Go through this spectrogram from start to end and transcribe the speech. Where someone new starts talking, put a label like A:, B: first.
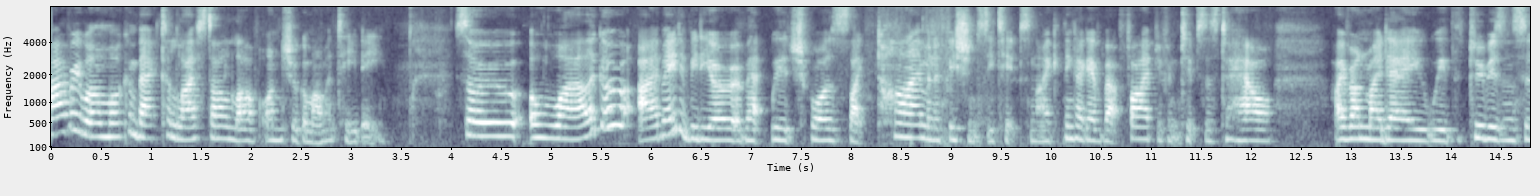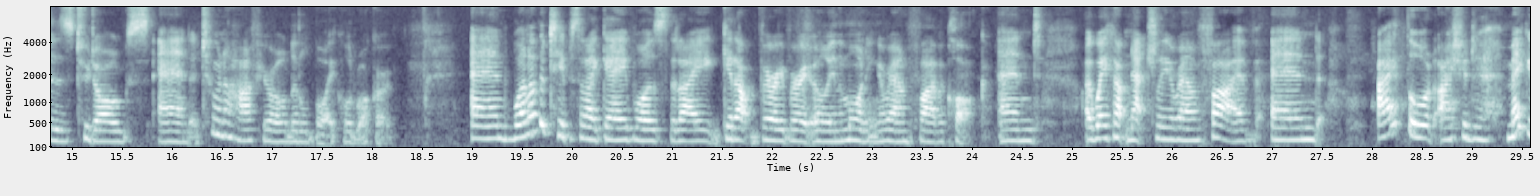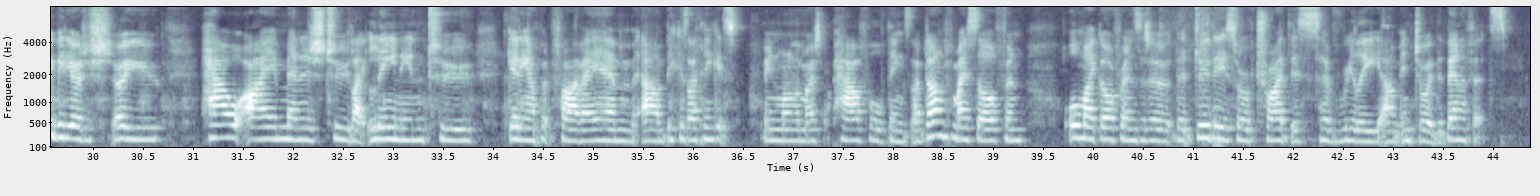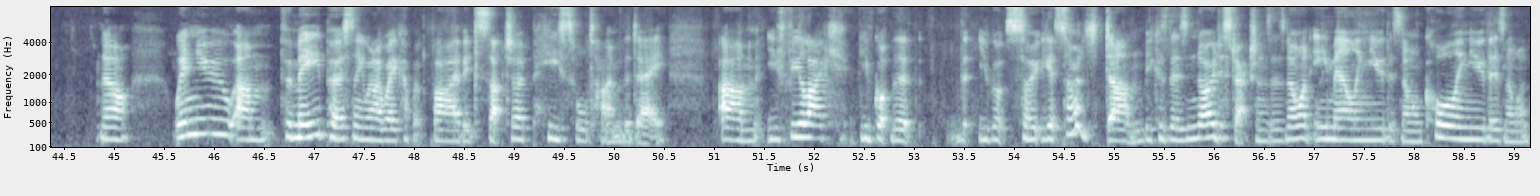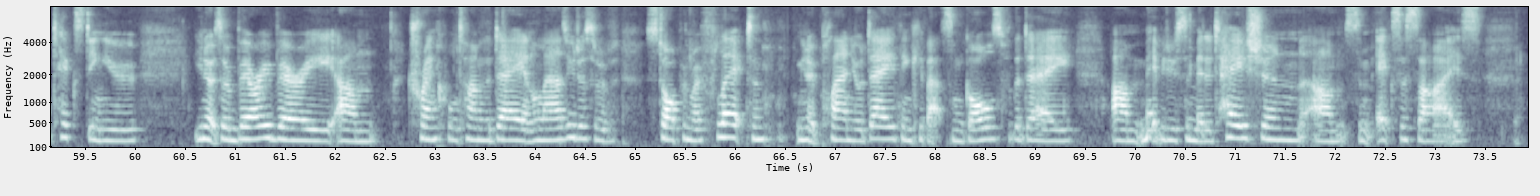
A: Hi everyone, welcome back to Lifestyle Love on Sugar Mama TV. So a while ago I made a video about which was like time and efficiency tips and I think I gave about five different tips as to how I run my day with two businesses, two dogs and a two and a half year old little boy called Rocco. And one of the tips that I gave was that I get up very very early in the morning around five o'clock and I wake up naturally around five and I thought I should make a video to show you how I managed to like lean into getting up at 5am um, because I think it's been one of the most powerful things I've done for myself and all my girlfriends that, are, that do this or have tried this have really um, enjoyed the benefits. Now when you, um, for me personally when I wake up at 5 it's such a peaceful time of the day. Um, you feel like you've got the you got so you get so much done because there's no distractions. There's no one emailing you. There's no one calling you. There's no one texting you. You know it's a very very um, tranquil time of the day and allows you to sort of stop and reflect and you know plan your day think about some goals for the day um, maybe do some meditation um, some exercise.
